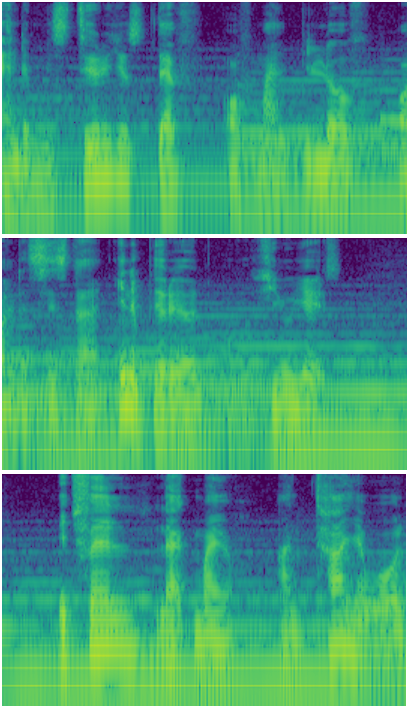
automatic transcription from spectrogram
and the mysterious death of my beloved older sister in a period of a few years. It felt like my entire world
